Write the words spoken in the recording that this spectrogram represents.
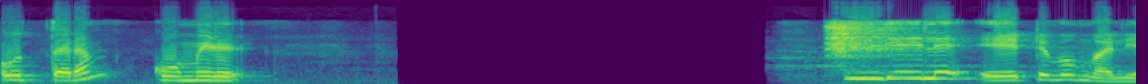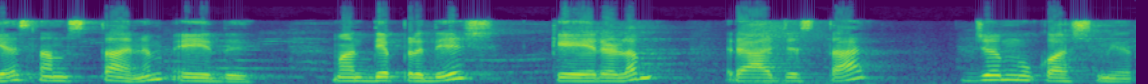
ഉത്തരം കുമിൾ. ഇന്ത്യയിലെ ഏറ്റവും വലിയ സംസ്ഥാനം ഏത്? മധ്യപ്രദേശ് കേരളം രാജസ്ഥാൻ ജമ്മു കാശ്മീർ.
